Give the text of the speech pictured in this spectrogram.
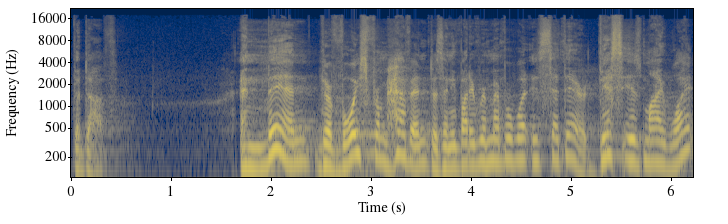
the dove. And then their voice from heaven, does anybody remember what is said there? This is my what?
